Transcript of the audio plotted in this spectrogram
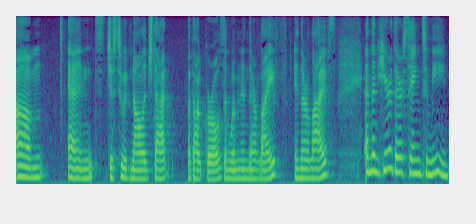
Um, and just to acknowledge that about girls and women in their life in their lives. And then here they're saying to me,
